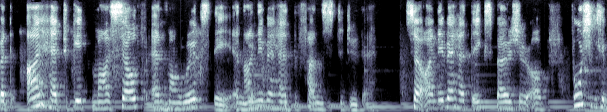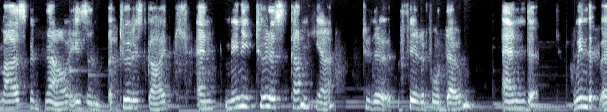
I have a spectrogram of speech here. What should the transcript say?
but I had to get myself and my works there, and I never had the funds to do that. So I never had the exposure of. Fortunately, my husband now is an, a tourist guide, and many tourists come here to the Vredefort Dome. And when the uh,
